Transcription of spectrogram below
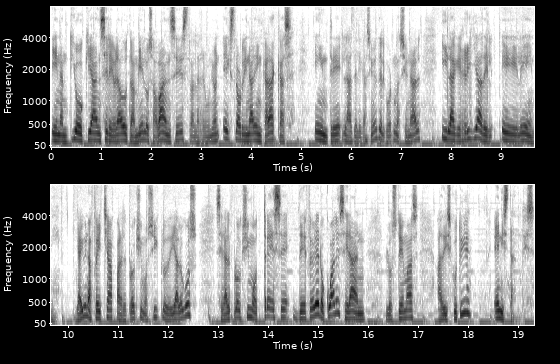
en Antioquia han celebrado también los avances tras la reunión extraordinaria en Caracas entre las delegaciones del Gobierno Nacional y la guerrilla del ELN. Ya hay una fecha para el próximo ciclo de diálogos, será el próximo 13 de febrero. ¿Cuáles serán los temas a discutir? En instantes.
